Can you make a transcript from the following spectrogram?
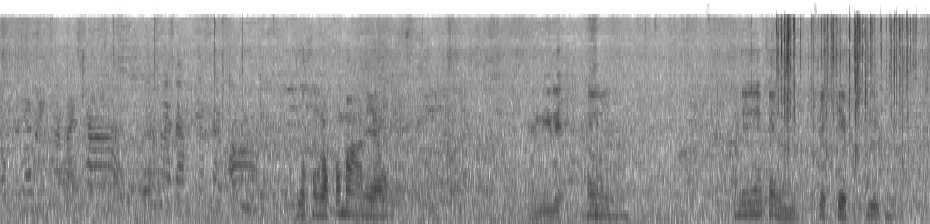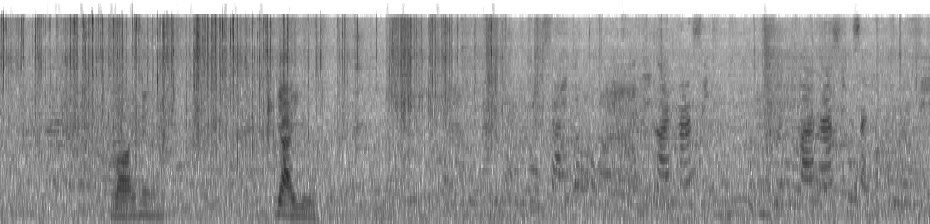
อบเกลือในธรรมชาติเครื่องดำเครื่องดำอ้อย โยกของเราก็มาแล้ว อันนี้เนี่ยเอออันนี้เป็นเด็กๆกินร้อยหนึ่ง ใหญ่อยู่ มีไซส์กระปุกนี้อันนี้ร้อยห้าสิบครึ่งร้อยห้าสิบใส่กระปุกไม่ที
